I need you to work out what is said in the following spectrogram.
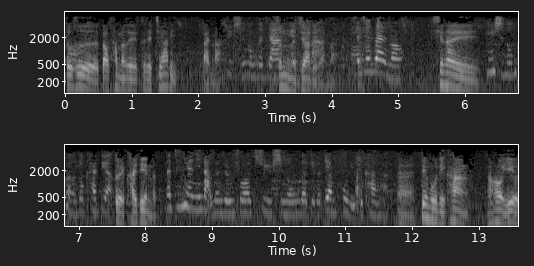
都是到他们的这些家里。来买，去石农的家，石农的家里来买。那现在呢？现在因为石农可能都开店了。对，开店了。那今天您打算就是说去石农的这个店铺里去看看？呃，店铺里看，然后也有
